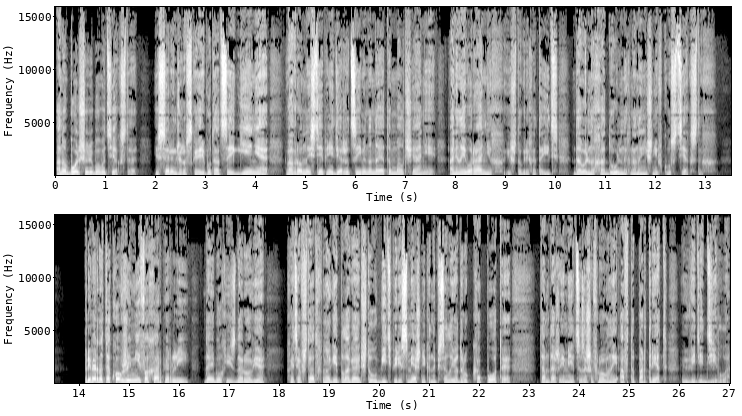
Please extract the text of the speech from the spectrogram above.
Оно больше любого текста, и селлинджеровская репутация гения в огромной степени держится именно на этом молчании, а не на его ранних, и, что греха таить, довольно ходульных на нынешний вкус текстах. Примерно таков же миф о Харпер Ли, дай бог ей здоровья, хотя в Штатах многие полагают, что убить пересмешника написал ее друг Капоте, там даже имеется зашифрованный автопортрет в виде Дилла.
